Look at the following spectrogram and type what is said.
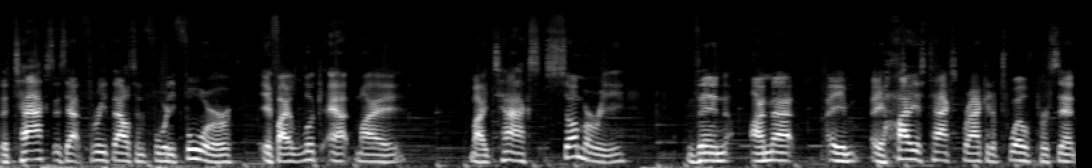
The tax is at 3,044 if I look at my my tax summary then I'm at a, a highest tax bracket of 12%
